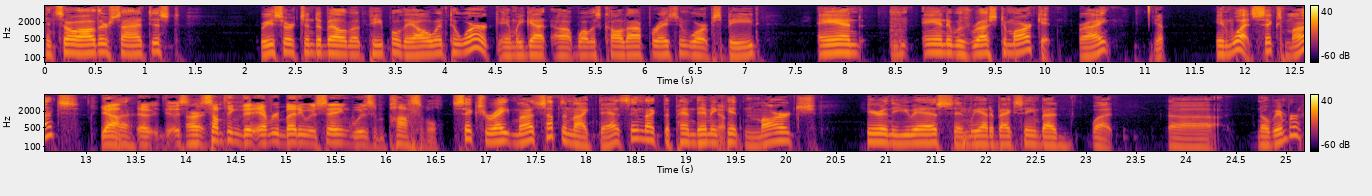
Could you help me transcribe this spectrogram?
And so all their scientists, research and development people, they all went to work, and we got uh, what was called Operation Warp Speed, and and it was rushed to market, right? Yep. In what six months? Yeah, uh, or, something that everybody was saying was impossible. Six or eight months, something like that. It seemed like the pandemic Yep. hit in March here in the U.S., and we had a vaccine by what uh, November,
